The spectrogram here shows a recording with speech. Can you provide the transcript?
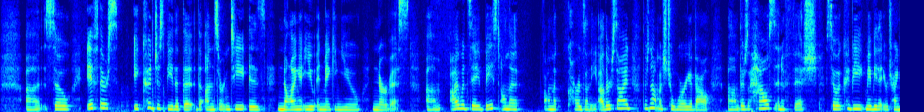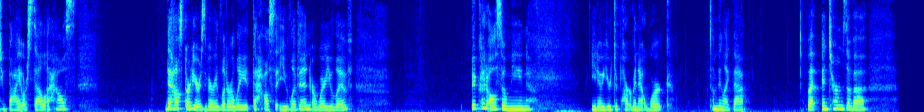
Uh, so if there's, it could just be that the the uncertainty is gnawing at you and making you nervous. Um, I would say based on the on the cards on the other side, there's not much to worry about. Um, there's a house and a fish, so it could be maybe that you're trying to buy or sell a house the house card here is very literally the house that you live in or where you live. it could also mean, you know, your department at work, something like that. But in terms of a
